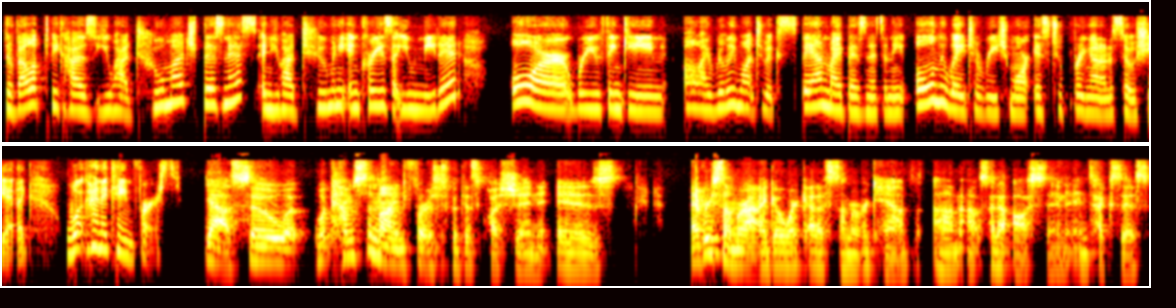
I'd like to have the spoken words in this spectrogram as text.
developed because you had too much business and you had too many inquiries that you needed? Or were you thinking, oh, I really want to expand my business and the only way to reach more is to bring on an associate? Like, what kind of came first? Yeah. So, what comes to mind first with this question is every summer I go work at a summer camp um, outside of Austin in Texas.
